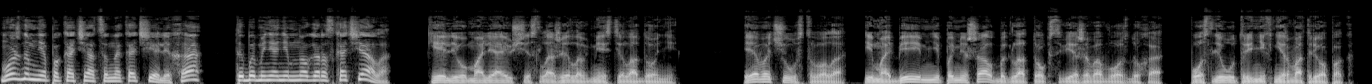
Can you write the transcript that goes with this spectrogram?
можно мне покачаться на качелях, а? Ты бы меня немного раскачала». Келли умоляюще сложила вместе ладони. Эва чувствовала, им обеим не помешал бы глоток свежего воздуха после утренних нервотрепок.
